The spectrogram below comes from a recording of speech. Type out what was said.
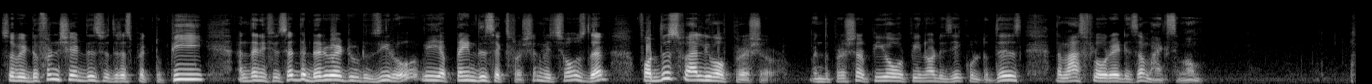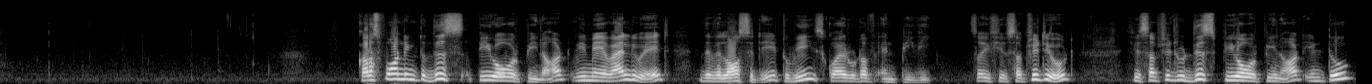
So, we differentiate this with respect to P and then if you set the derivative to 0 we obtain this expression which shows that for this value of pressure when the pressure P over P naught is equal to this the mass flow rate is a maximum. Corresponding to this P over P naught we may evaluate the velocity to be square root of NPV. So, So, if you substitute if you substitute this P over P naught into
